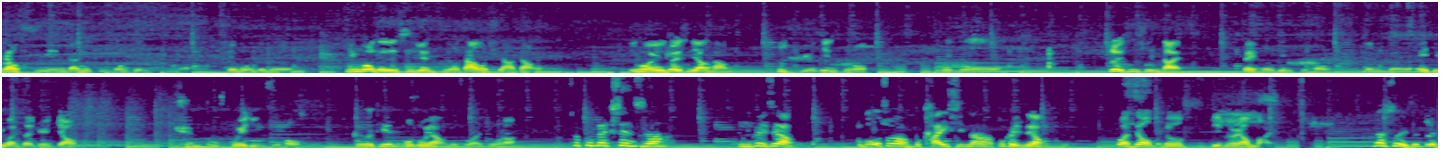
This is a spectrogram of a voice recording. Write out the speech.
要死也应该是股东先死。结果这个。经过这次事件之后，大家都吓到了，因为瑞士央行一决定说，这个瑞士信贷被合并之后，整个 AT One 债券要全部归零之后，隔天欧洲央行就出来说了，这不 make sense 啊，怎么可以这样？我们欧洲央行不开心啊，不可以这样子，不然这样我们就都死定，没有人要买。那所以这对，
